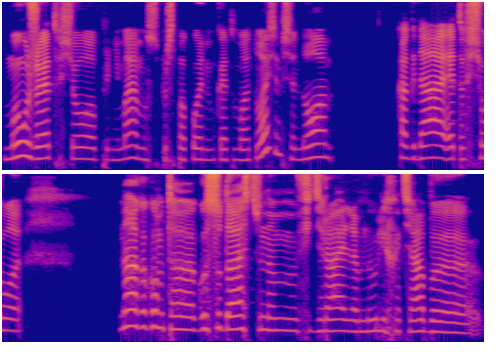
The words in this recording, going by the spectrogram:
Мы уже это все принимаем, супер спокойно к этому относимся, но когда это все на каком-то государственном, федеральном, ну или хотя бы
